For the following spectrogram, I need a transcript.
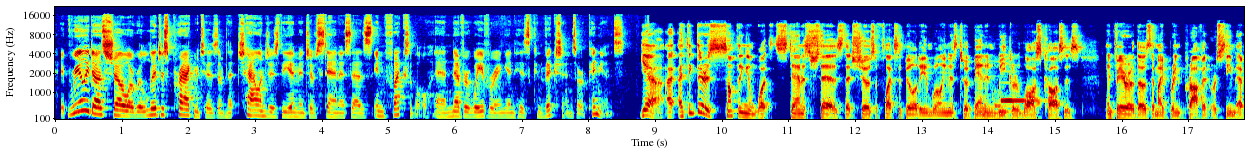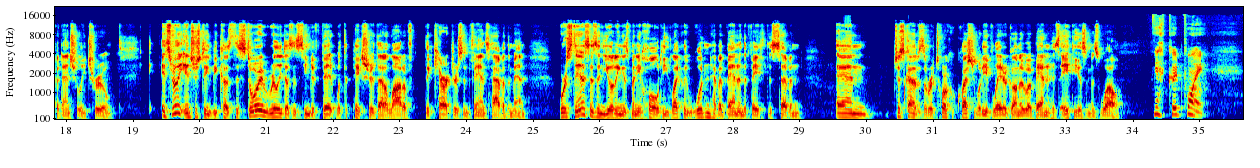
It really does show a religious pragmatism that challenges the image of Stannis as inflexible and never wavering in his convictions or opinions. Yeah, I, I, think there is something in what Stannis says that shows a flexibility and willingness to abandon weak or lost causes in favor of those that might bring profit or seem evidentially true. It's really interesting because the story really doesn't seem to fit with the picture that a lot of the characters and fans have of the man. Where Stannis isn't yielding as many hold, he likely wouldn't have abandoned the faith of the Seven and just kind of as a rhetorical question, would he have later gone to abandon his atheism as well? Yeah, good point.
